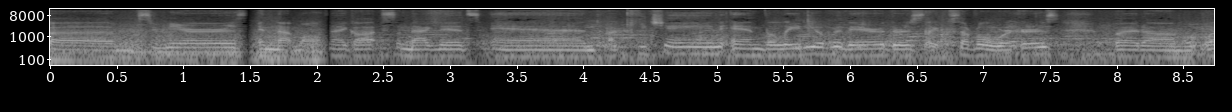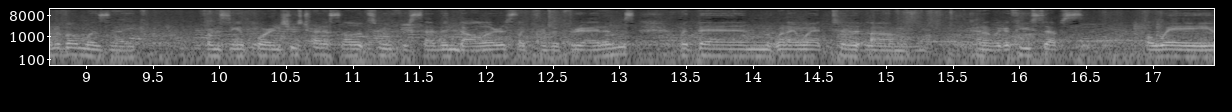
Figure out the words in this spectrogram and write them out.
um, souvenirs in that mall. I got some magnets and a keychain and the lady over there, there's like several workers, but um, one of them was like from Singapore and she was trying to sell it to me for seven dollars like for the three items but then when I went to um, kind of like a few steps away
